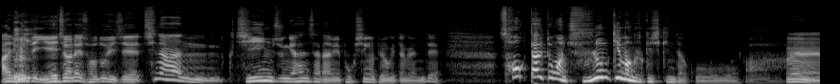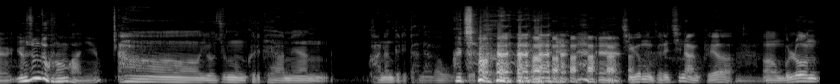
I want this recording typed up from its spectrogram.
아니 그런데 예전에 저도 이제 친한 지인 중에 한 사람이 복싱을 배우겠다고 했는데 석 달 동안 줄넘기만 그렇게 시킨다고. 아. 예, 요즘도 그런 거 아니에요? 아, 요즘은 그렇게 하면 관원들이 다 나가고 그렇죠. 지금은 그렇지는 않고요. 음. 어, 물론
